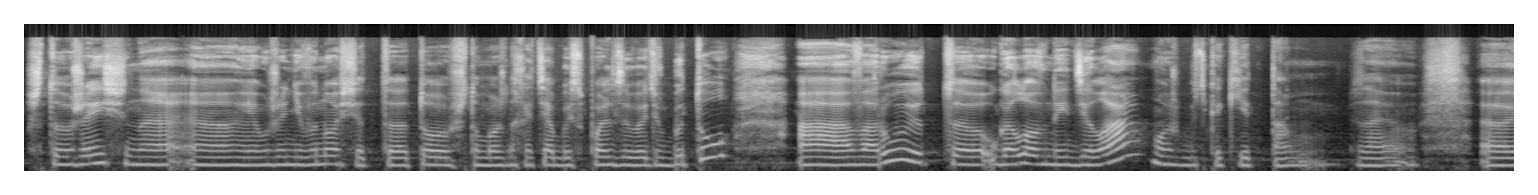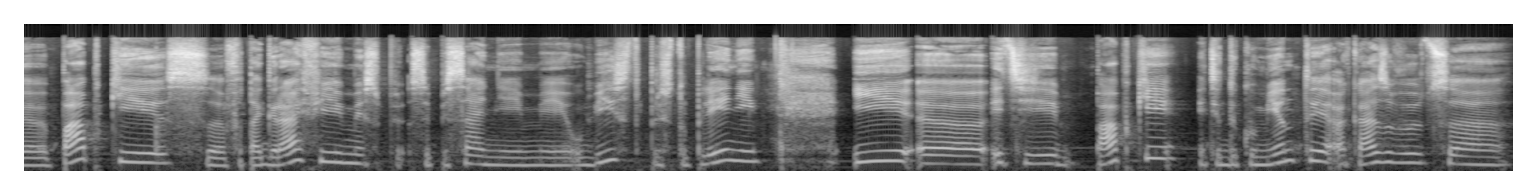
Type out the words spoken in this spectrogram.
что женщина э, уже не выносит то, что можно хотя бы использовать в быту, а воруют уголовные дела, может быть, какие-то там, не знаю, э, папки с фотографиями, с, описаниями убийств, преступлений. И эти папки эти документы оказываются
